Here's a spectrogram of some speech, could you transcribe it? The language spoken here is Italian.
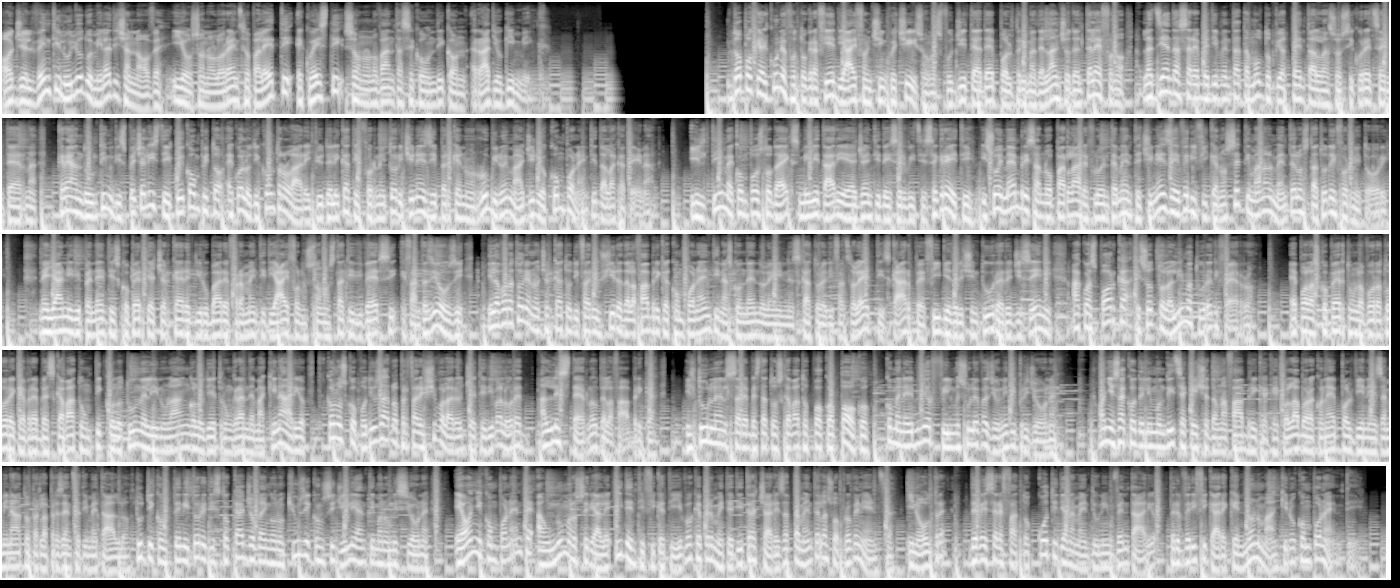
Oggi è il 20 luglio 2019, io sono Lorenzo Paletti e questi sono 90 secondi con Radio Gimmick. Dopo che alcune fotografie di iPhone 5C sono sfuggite ad Apple prima del lancio del telefono, l'azienda sarebbe diventata molto più attenta alla sua sicurezza interna, creando un team di specialisti il cui compito è quello di controllare i più delicati fornitori cinesi perché non rubino immagini o componenti dalla catena. Il team è composto da ex militari e agenti dei servizi segreti. I suoi membri sanno parlare fluentemente cinese e verificano settimanalmente lo stato dei fornitori. Negli anni i dipendenti scoperti a cercare di rubare frammenti di iPhone sono stati diversi e fantasiosi. I lavoratori hanno cercato di fare uscire dalla fabbrica componenti nascondendole in scatole di fazzoletti, scarpe, fibbie delle cinture, reggiseni, acqua sporca e sotto la limatura di ferro. Apple ha scoperto un lavoratore che avrebbe scavato un piccolo tunnel in un angolo dietro un grande macchinario, con lo scopo di usarlo per fare scivolare oggetti di valore all'esterno della fabbrica. Il tunnel sarebbe stato scavato poco a poco, come nel miglior film sulle evasioni di prigione. Ogni sacco dell'immondizia che esce da una fabbrica che collabora con Apple viene esaminato per la presenza di metallo. Tutti i contenitori di stoccaggio vengono chiusi con sigilli anti-manomissione e ogni componente ha un numero seriale identificativo che permette di tracciare esattamente la sua provenienza. Inoltre, deve essere fatto quotidianamente un inventario per verificare che non manchino componenti.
